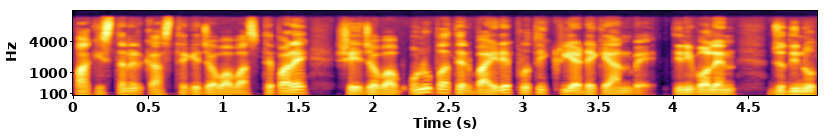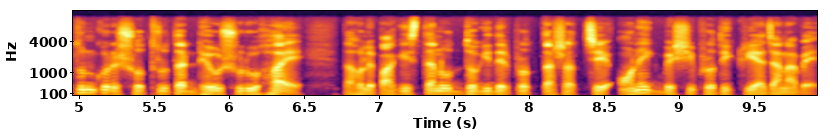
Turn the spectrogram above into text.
পাকিস্তানের থেকে জবাব আসতে পারে, সেই জবাব অনুপাতের বাইরে প্রতিক্রিয়া ডেকে আনবে। তিনি বলেন, যদি নতুন করে শত্রুতার ঢেউ শুরু হয়, তাহলে পাকিস্তান উদ্যোগীদের প্রত্যাশার চেয়ে অনেক বেশি প্রতিক্রিয়া জানাবে।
